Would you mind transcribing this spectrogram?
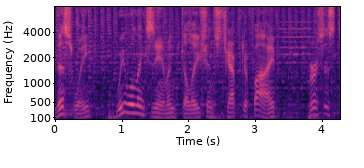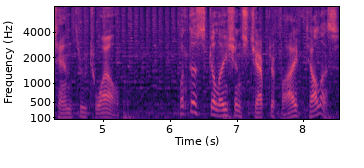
This week, we will examine Galatians chapter 5, verses 10 through 12. What does Galatians chapter 5 tell us?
